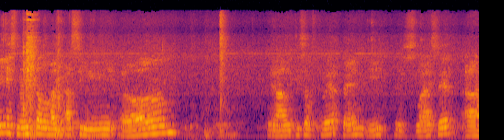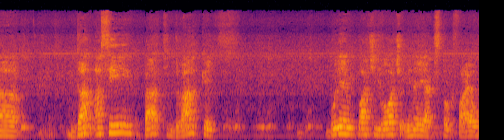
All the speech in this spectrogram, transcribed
Ide si nainstalovať asi um, Reality Software, ten i Slicer a dám asi part 2, keď budem tlačiť volačo iné, jak stock file.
